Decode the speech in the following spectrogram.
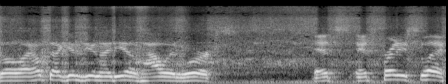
So I hope that gives you an idea of how it works. It's, it's pretty slick.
